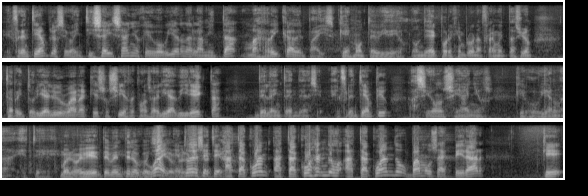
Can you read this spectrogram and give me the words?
El Frente Amplio hace 26 años que gobierna la mitad más rica del país, que es Montevideo, donde hay, por ejemplo, una fragmentación territorial y urbana, que eso sí es responsabilidad directa de la Intendencia. El Frente Amplio hace 11 años que gobierna este bueno evidentemente no coincido entonces este, hasta cuándo hasta cuándo hasta cuándo vamos a esperar que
